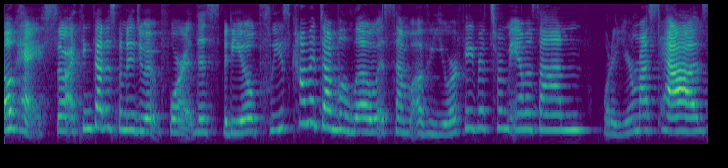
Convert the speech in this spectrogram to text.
Okay, so I think that is gonna do it for this video. Please comment down below some of your favorites from Amazon. What are your must-haves?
